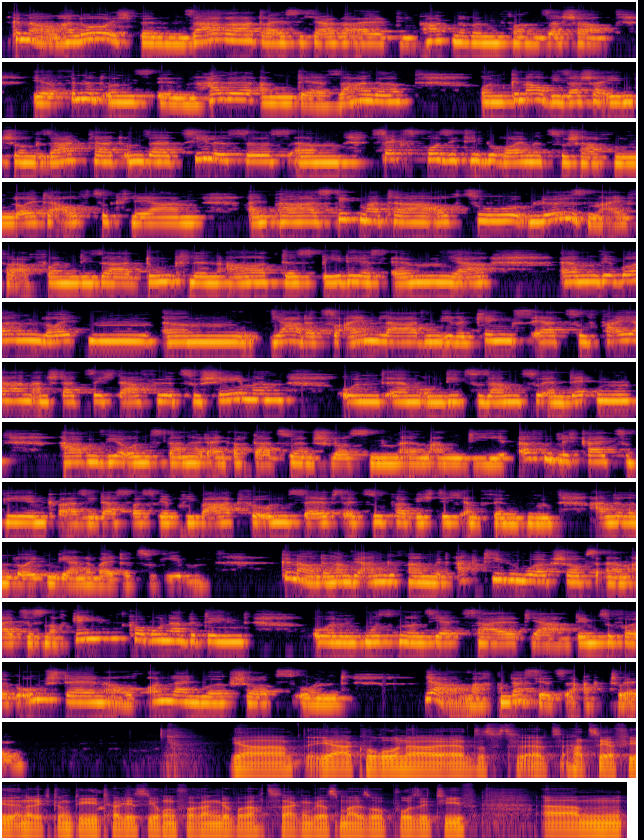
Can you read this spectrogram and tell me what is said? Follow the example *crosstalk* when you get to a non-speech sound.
Genau, hallo, ich bin Sarah, 30 Jahre alt, die Partnerin von Sascha. Ihr findet uns in Halle an der Saale und genau, wie Sascha eben schon gesagt hat, unser Ziel ist es, ähm, sexpositive Räume zu schaffen, Leute aufzuklären, ein paar Stigmata auch zu lösen einfach von dieser dunklen Art des BDSM, ja. Ähm, wir wollen Leuten ähm, ja dazu einladen, ihre Kings eher zu feiern, anstatt sich dafür zu schämen. Und ähm, um die zusammen zu entdecken, haben wir uns dann halt einfach dazu entschlossen, ähm, an die Öffentlichkeit zu gehen quasi das, was wir privat für uns selbst als super wichtig empfinden, anderen Leuten gerne weiterzugeben. Genau, und dann haben wir angefangen mit aktiven Workshops, ähm, als es noch ging, Corona-bedingt, und mussten uns jetzt halt ja demzufolge umstellen auf Online-Workshops und ja, machen das jetzt aktuell. Ja, ja, Corona, äh, das äh, hat sehr viel in Richtung Digitalisierung vorangebracht, sagen wir es mal so positiv. Ähm,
